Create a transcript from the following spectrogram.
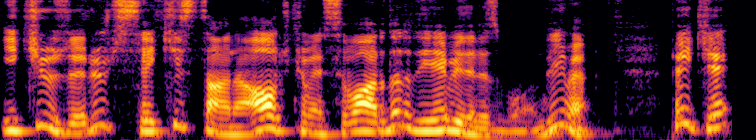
2 üzeri 3 8 tane alt kümesi vardır diyebiliriz bunu değil mi? Peki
